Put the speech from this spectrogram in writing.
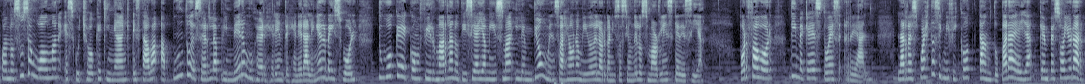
Cuando Susan Wallman escuchó que King Ang estaba a punto de ser la primera mujer gerente general en el béisbol, tuvo que confirmar la noticia ella misma y le envió un mensaje a un amigo de la organización de los Marlins que decía, por favor, dime que esto es real. La respuesta significó tanto para ella que empezó a llorar,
